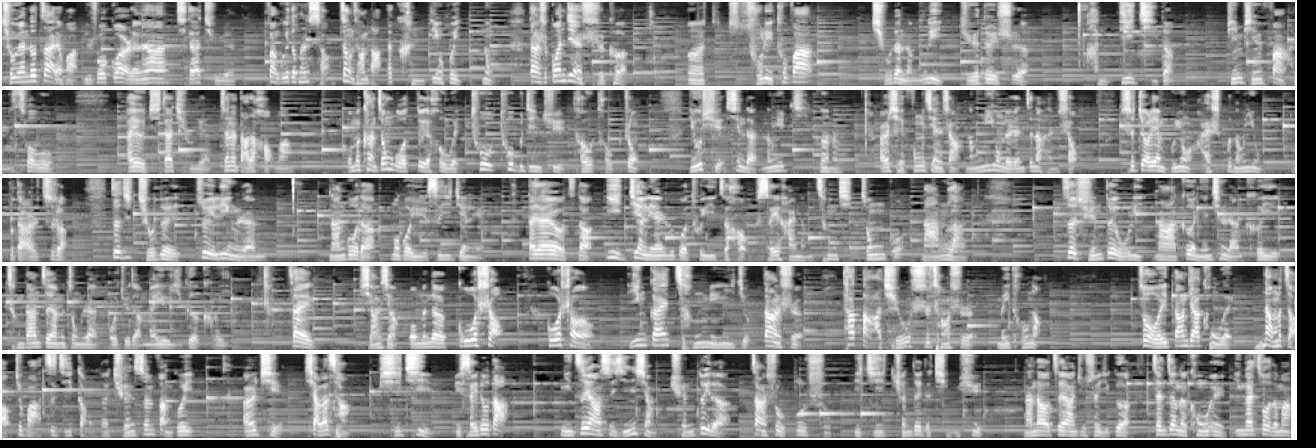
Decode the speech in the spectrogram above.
球员都在的话，比如说郭尔伦啊，其他球员。犯规都很少，正常打他肯定会弄，但是关键时刻，呃，处理突发球的能力绝对是很低级的，频频犯很多错误。还有其他球员真的打得好吗？我们看中国队的后卫突突不进去，投投不中，有血性的能有几个呢？而且锋线上能用的人真的很少。是教练不用还是不能用，不得而知了。这支球队最令人难过的莫过于是易建联。大家要知道，易建联如果退役之后，谁还能撑起中国男篮？这群队伍里哪个年轻人可以承担这样的重任？我觉得没有一个可以。再想想我们的郭少，郭少。应该成名已久，但是他打球时常是没头脑。作为当家控卫，那么早就把自己搞得全身犯规，而且下了场脾气比谁都大。你这样是影响全队的战术部署以及全队的情绪。难道这样就是一个真正的控卫应该做的吗？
